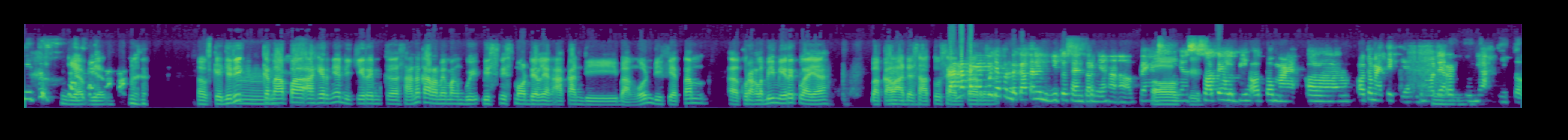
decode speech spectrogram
gitu Iya, iya. Oke, jadi Hmm. kenapa akhirnya dikirim ke sana karena memang bu- bisnis model yang akan dibangun di Vietnam eh, kurang lebih mirip lah ya. Bakal Hmm. ada satu karena center. pengen punya pendekatan yang begitu senternya pengen Oh, punya sesuatu yang lebih otoma eh, otomatis ya gitu modern Hmm. punya gitu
